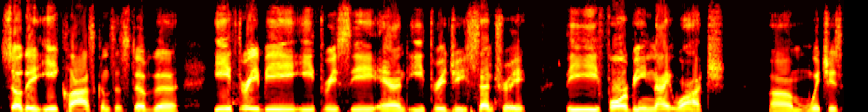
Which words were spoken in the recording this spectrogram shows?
So the E class consists of the E3B, E3C, and E3G Sentry, the E4B Night Watch, um, which is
